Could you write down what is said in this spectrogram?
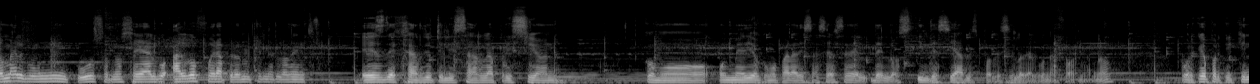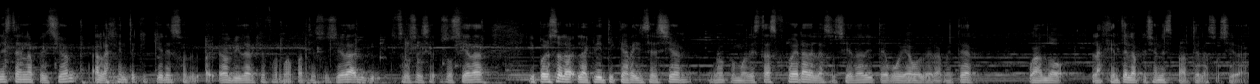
tome algún curso, no sé, algo, algo fuera, pero no tenerlo dentro. Es dejar de utilizar la prisión como un medio como para deshacerse de, de los indeseables, por decirlo de alguna forma, ¿no? ¿Por qué? Porque quien está en la prisión, a la gente que quiere olvidar que forma parte de sociedad y, sociedad. y por eso la, crítica a reinserción, ¿no? como de estás fuera de la sociedad y te voy a volver a meter, cuando la gente en la prisión es parte de la sociedad.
